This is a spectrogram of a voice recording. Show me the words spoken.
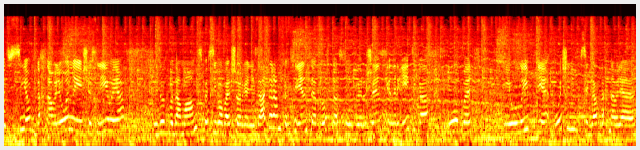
Вот все вдохновленные, счастливые, идут по домам. Спасибо большое организаторам. Конференция просто супер. Женская энергетика, опыт и улыбки очень всегда вдохновляют.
